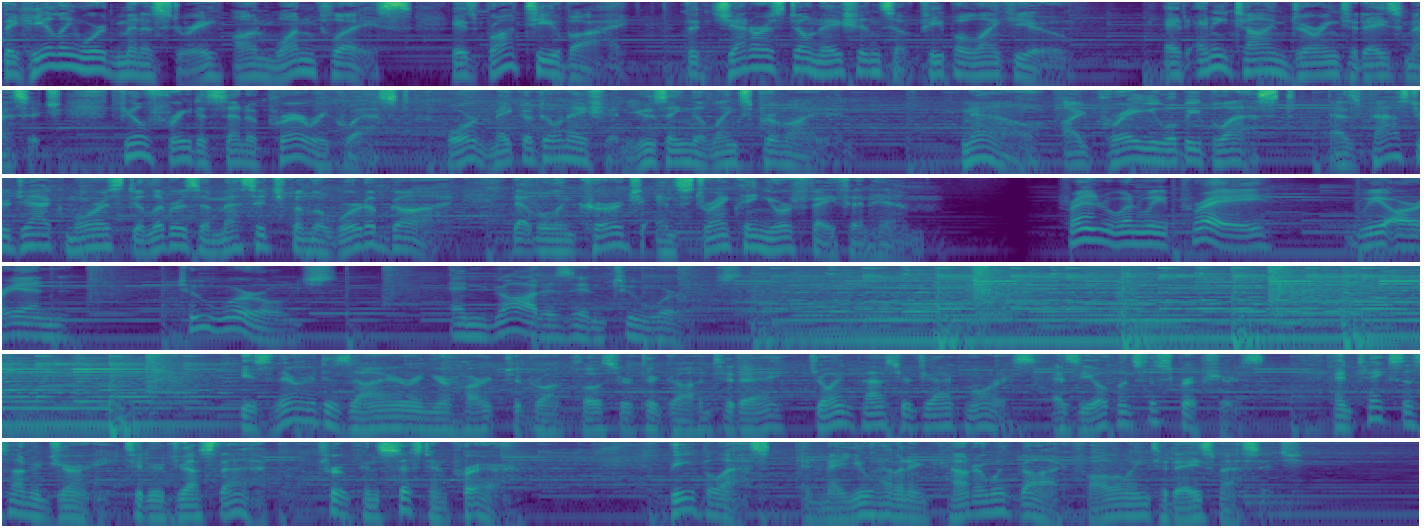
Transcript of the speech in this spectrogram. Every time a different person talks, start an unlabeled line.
The Healing Word Ministry on One Place is brought to you by the generous donations of people like you. At any time during today's message, feel free to send a prayer request or make a donation using the links provided. Now, I pray you will be blessed as Pastor Jack Morris delivers a message from the Word of God that will encourage and strengthen your faith in Him.
Friend, when we pray, we are in two worlds, and God is in two words.
Is there a desire in your heart to draw closer to God today? Join Pastor Jack Morris as he opens the scriptures and takes us on a journey to do just that through consistent prayer. Be blessed and may you have an encounter with God following today's message.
